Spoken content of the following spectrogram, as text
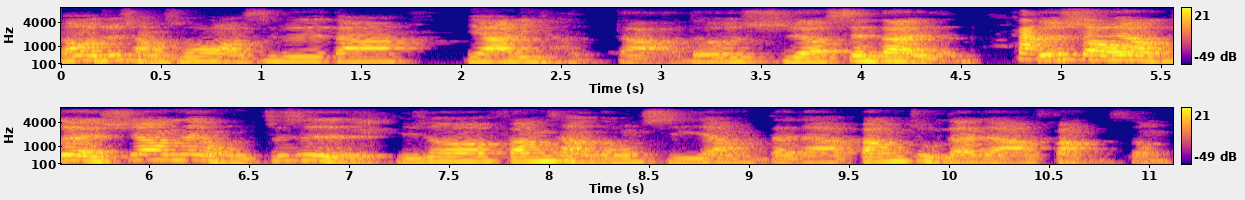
然后我就想说，哇，是不是大家压力很大，都需要现代人放就是需，要对需要那种就是比如说方向的东西，让大家帮助大家放松。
